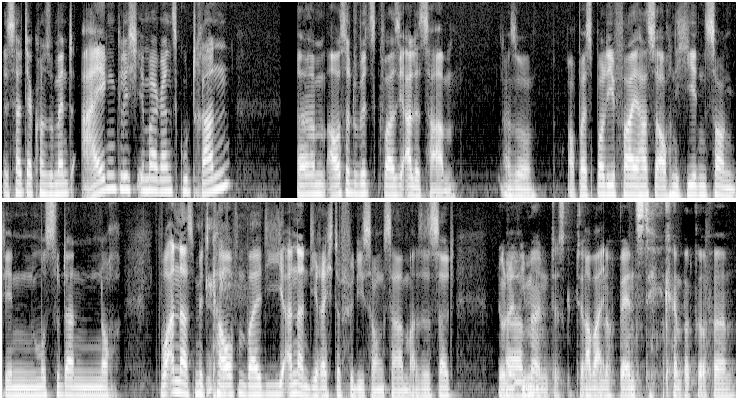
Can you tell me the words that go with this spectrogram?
ist halt der Konsument eigentlich immer ganz gut dran. Ähm, außer du willst quasi alles haben. Also auch bei Spotify hast du auch nicht jeden Song. Den musst du dann noch woanders mitkaufen, weil die anderen die Rechte für die Songs haben. Also es ist halt. Oder ähm, niemand. Es gibt ja auch noch Bands, die keinen Bock drauf haben.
